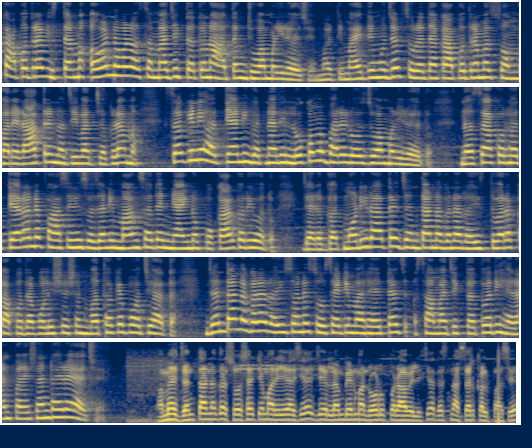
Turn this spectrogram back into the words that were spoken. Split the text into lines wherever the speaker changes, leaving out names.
કાપોદ્રા વિસ્તારમાં અવારનવાર અસામાજિક તત્વોનો આતંક જોવા મળી રહ્યો છે. મળતી માહિતી મુજબ, સુરતના કાપોદ્રામાં સોમવારે રાત્રે નજીવા ઝઘડામાં સગીની હત્યાની ઘટનાથી લોકોમાં ભારે રોષ જોવા મળી રહ્યો હતો. નશાખોર હત્યારા અને ફાંસીની સજાની માંગ સાથે ન્યાયનો પોકાર કર્યો હતો. જ્યારે ગત મોડી રાત્રે જનતાનગરના રહીશ દ્વારા કાપોદ્રા પોલીસ સ્ટેશન મથકે પહોંચ્યા હતા. જનતાનગરના રહીશોને સોસાયટીમાં રહેતા જ સામાજિક તત્વોથી હેરાન પરેશાન થઈ રહ્યા છે.
અમે જનતાનગર સોસાયટીમાં રહ્યા છીએ, જે લંબેનમાં રોડ ઉપર આવેલી છે, રસના સર્કલ પાસે.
